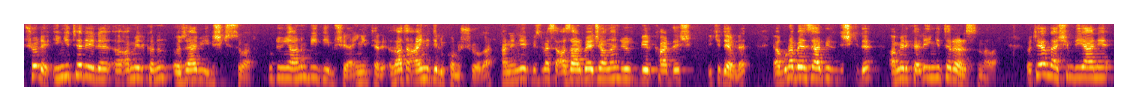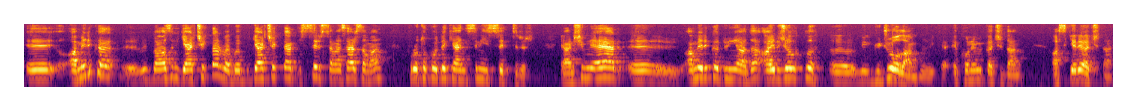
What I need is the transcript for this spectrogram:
şöyle İngiltere ile e, Amerika'nın özel bir ilişkisi var. Bu dünyanın bildiği bir şey. Yani İngiltere zaten aynı dili konuşuyorlar. Hani ne, biz mesela Azerbaycan'dan diyoruz bir kardeş, iki devlet. Ya buna benzer bir ilişki de Amerika ile İngiltere arasında var. Öte yandan şimdi yani e, Amerika e, bazı gerçekler var. Bu gerçekler ister istemez her zaman protokolde kendisini hissettirir. Yani şimdi eğer e, Amerika dünyada ayrıcalıklı e, bir gücü olan bir ülke, ekonomik açıdan, askeri açıdan.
